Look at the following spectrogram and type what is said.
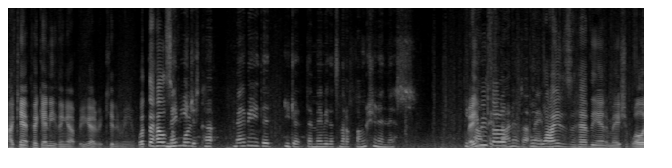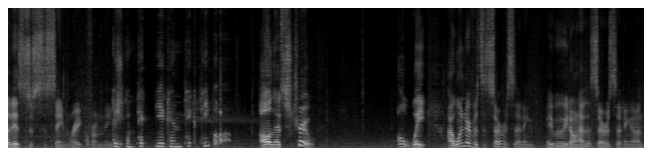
I can't pick anything up. You gotta be kidding me. What the hell's Maybe the you just can't. Maybe that you don't. Then maybe that's not a function in this. You maybe can't pick a, up. but Maybe. why does it have the animation? Well, it is just the same rig from the. Because you can pick. You can pick people up. Oh, that's true. Oh wait, I wonder if it's a server setting. Maybe we don't have the server setting on.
